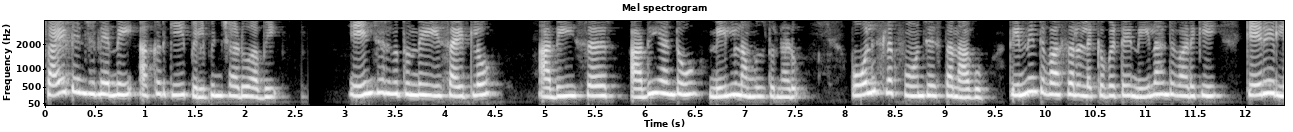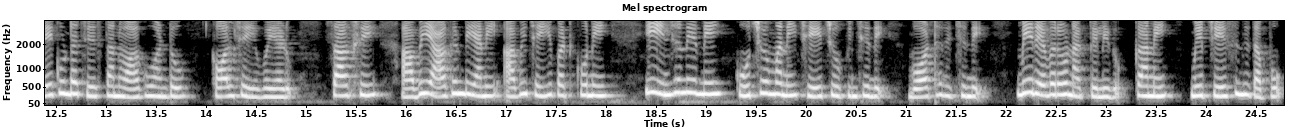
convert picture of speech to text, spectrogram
సైట్ ఇంజనీర్ని అక్కడికి పిలిపించాడు అభి. ఏం జరుగుతుంది ఈ సైట్లో? అది సార్ అది అంటూ నీళ్ళు నమ్ములుతున్నాడు పోలీసులకు ఫోన్ చేస్తాను ఆగు. తిన్నింటి వాసాలు లెక్కబెట్టే నీలాంటి వాడికి కెరీర్ లేకుండా చేస్తాను ఆగు అంటూ కాల్ చేయబోయాడు. సాక్షి అభి ఆగండి అని అభి చెయ్యి పట్టుకొని ఈ ఇంజనీర్ని కూర్చోమని చేయి చూపించింది వాటర్ ఇచ్చింది. మీరెవరో నాకు తెలీదు కానీ మీరు చేసింది తప్పు.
